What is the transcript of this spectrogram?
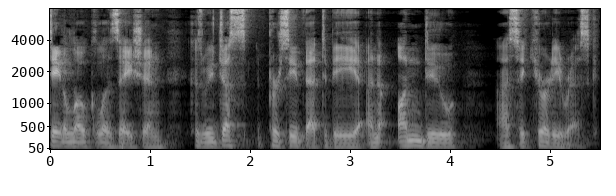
data localization, because we just perceive that to be an undue uh, security risk.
